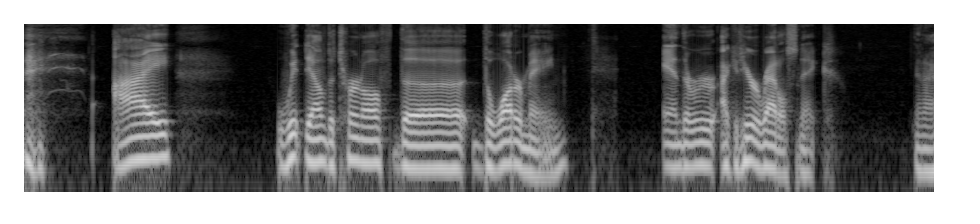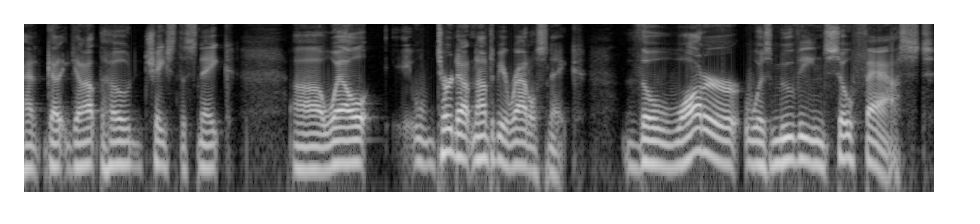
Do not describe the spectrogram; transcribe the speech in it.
I went down to turn off the the water main, and there were, I could hear a rattlesnake and I had got get out the hose, chase the snake. Uh, well, it turned out not to be a rattlesnake. The water was moving so fast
